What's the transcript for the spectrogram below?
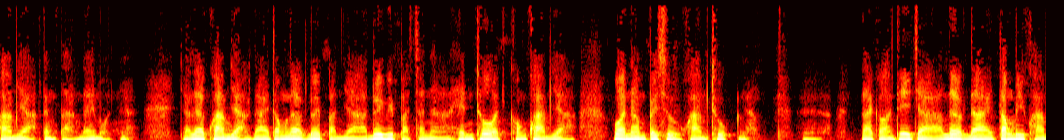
ความอยากต่างๆได้หมด จะเลิกความอยากได้ต้องเลิกด้วยปัญญาด้วยวิปัสสนาเห็นโทษของความอยากว่านำไปสู่ความทุกข์แต่ก่อนที่จะเลิกได้ต้องมีความ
